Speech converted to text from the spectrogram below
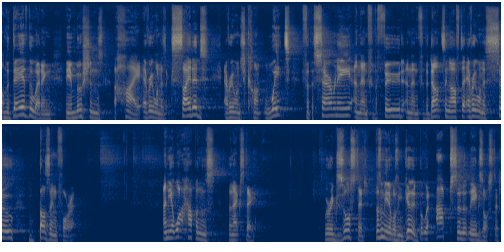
On the day of the wedding, the emotions are high. Everyone is excited. Everyone just can't wait for the ceremony and then for the food and then for the dancing after. Everyone is so buzzing for it. And yet, what happens the next day? We're exhausted. Doesn't mean it wasn't good, but we're absolutely exhausted.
